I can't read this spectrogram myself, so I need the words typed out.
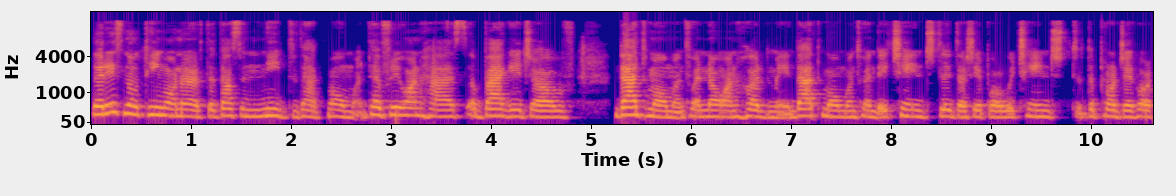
there is no team on earth that doesn't need that moment. Everyone has a baggage of that moment when no one heard me, that moment when they changed leadership or we changed the project, or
